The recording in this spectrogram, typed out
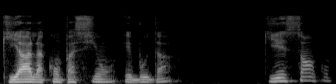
Qui a la compassion est Bouddha, qui est sans compassion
